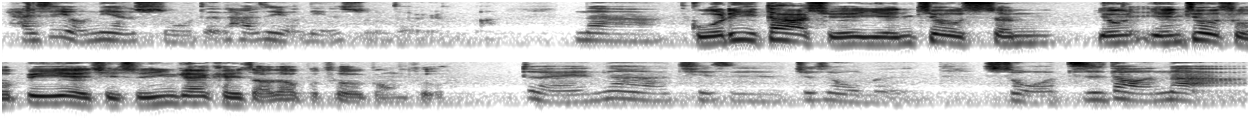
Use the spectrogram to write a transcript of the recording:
还是有念书的，他是有念书的人嘛。那国立大学研究生，有研究所毕业，其实应该可以找到不错的工作。对，那其实就是我们所知道的那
